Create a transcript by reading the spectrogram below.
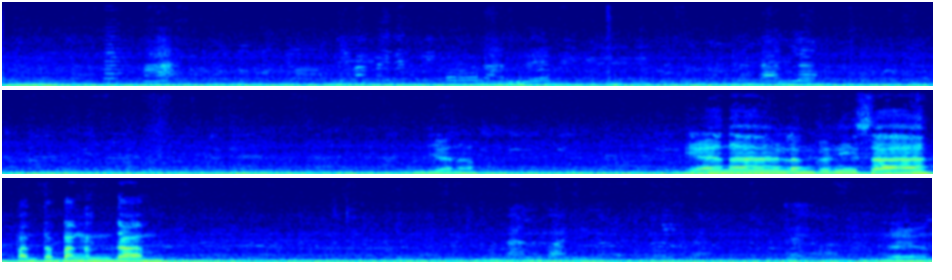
hmm. Ha? Hindi ba pwede 3 for 100? Tandaan lang. Yan o. Yan ang Longganisa Pantabangan Dam. Magkano ba? Ayun. Ayan.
